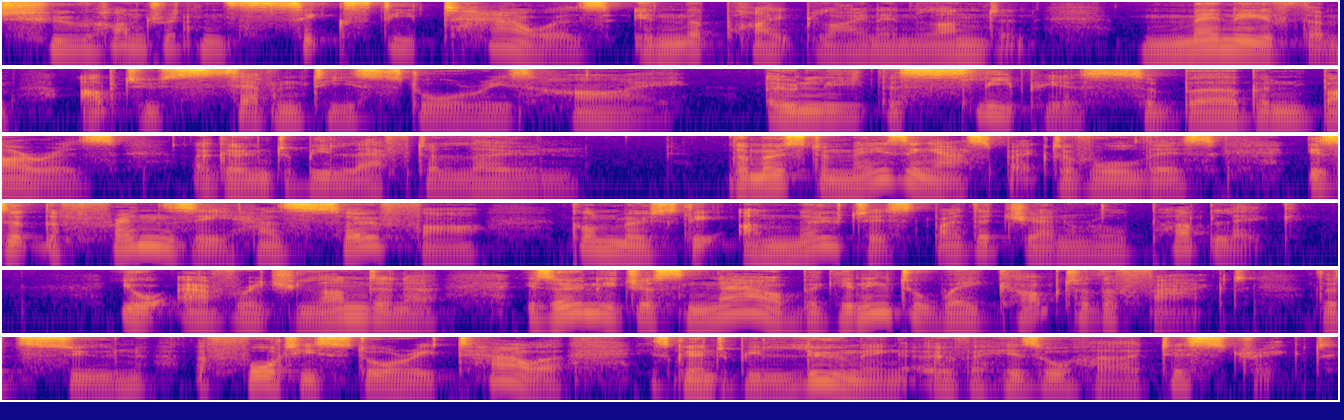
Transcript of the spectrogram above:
260 towers in the pipeline in London, many of them up to 70 stories high. Only the sleepiest suburban boroughs are going to be left alone. The most amazing aspect of all this is that the frenzy has so far gone mostly unnoticed by the general public. Your average Londoner is only just now beginning to wake up to the fact that soon a 40 story tower is going to be looming over his or her district.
